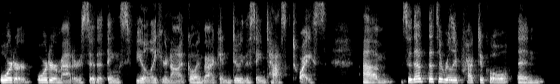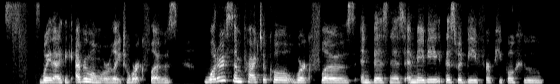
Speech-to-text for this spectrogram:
order, order matters so that things feel like you're not going back and doing the same task twice. Um, so that that's a really practical and way that I think everyone will relate to workflows. What are some practical workflows in business? And maybe this would be for people who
